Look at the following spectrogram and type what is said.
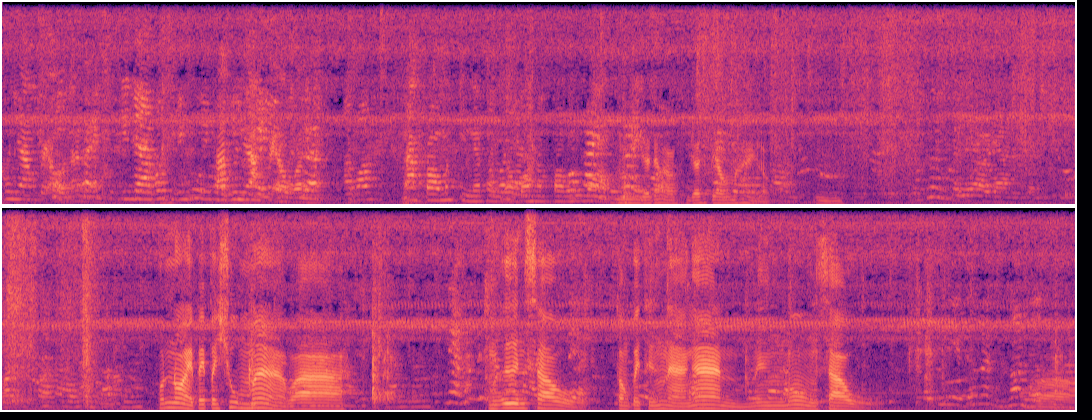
พาพยังไปเอานั่นไหนกินยาเขาสิพูดพาพยังไปเอาอันนั้นเอาบ่น้ำเปล่ามันกินไงพอเอาบ่น้ำเปล่ามันบ่อืมเดี๋ยวจะเอาเดี๋ยวจะไปเอามาให้หรอกอืมคนหน่อยไปประชุมมาว่ามืออื่นเศร้าต้องไปถึงหนางานหนึ่งโมงเศร้าเอ่อ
